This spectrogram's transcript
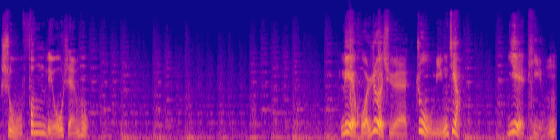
数风流人物。烈火热血铸名将，叶挺。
